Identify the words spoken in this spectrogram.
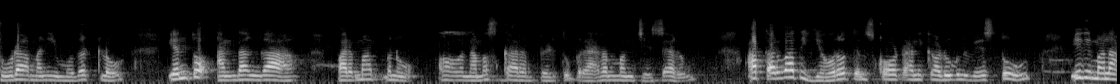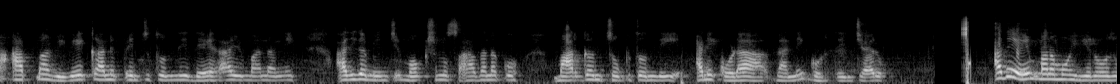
చూడమని మొదట్లో ఎంతో అందంగా పరమాత్మను నమస్కారం పెడుతూ ప్రారంభం చేశారు. ఆ తర్వాత ఎవరో తెలుసుకోవటానికి అడుగులు వేస్తూ ఇది మన ఆత్మ వివేకాన్ని పెంచుతుంది దేహాభిమానాన్ని అధిగమించి మోక్షం సాధనకు మార్గం చూపుతుంది అని కూడా దాన్ని గుర్తించారు. అదే మనము ఈరోజు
